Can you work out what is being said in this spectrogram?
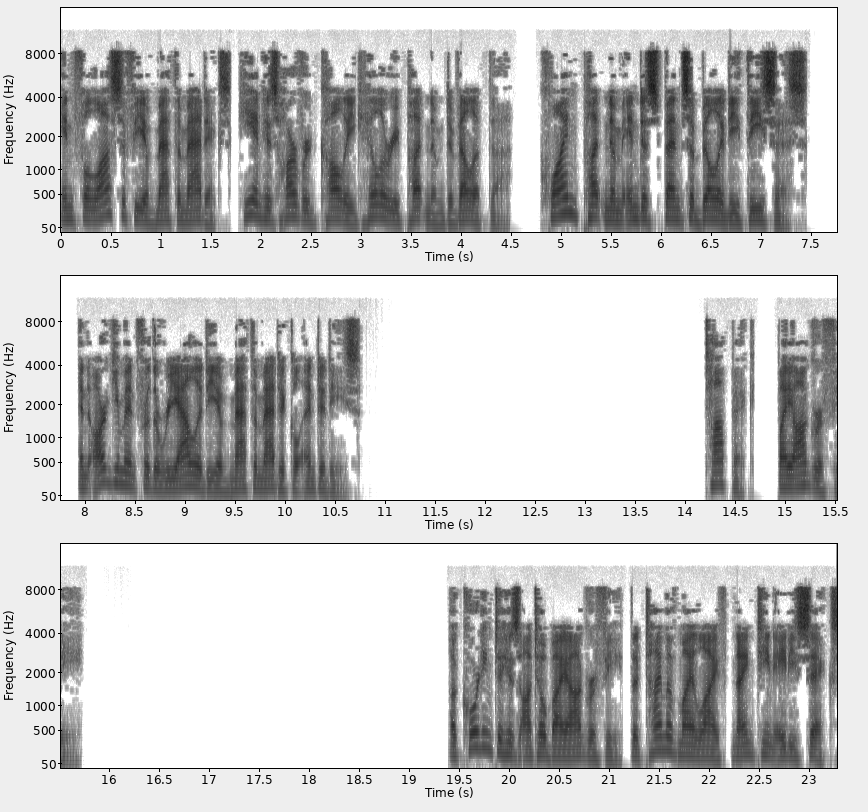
In philosophy of mathematics, he and his Harvard colleague Hilary Putnam developed the Quine-Putnam indispensability thesis, an argument for the reality of mathematical entities. Biography According to his autobiography, The Time of My Life 1986,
